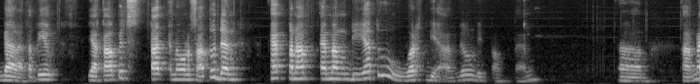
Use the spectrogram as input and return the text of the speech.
Enggak lah, tapi ya Kalpits tight end nomor satu dan eh, kenapa emang dia tuh worth diambil di top 10 um, karena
